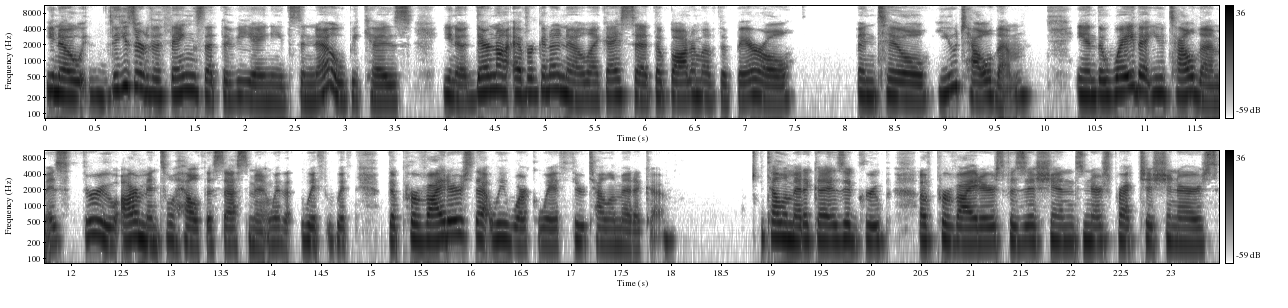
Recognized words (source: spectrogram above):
you know, these are the things that the VA needs to know because, you know, they're not ever going to know, like I said, the bottom of the barrel until you tell them. And the way that you tell them is through our mental health assessment with with with the providers that we work with through Telemedica. Telemedica is a group of providers, physicians, nurse practitioners,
